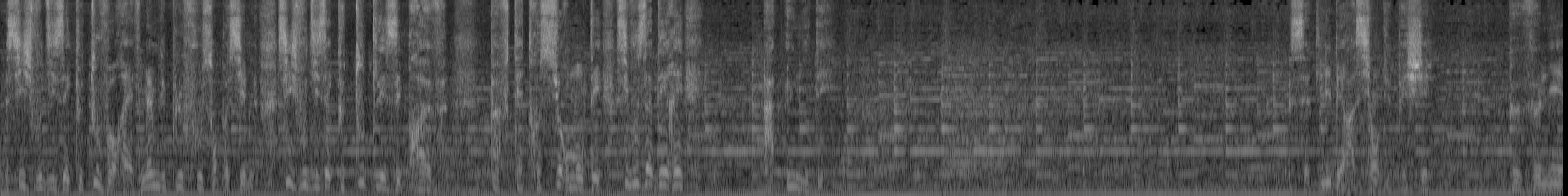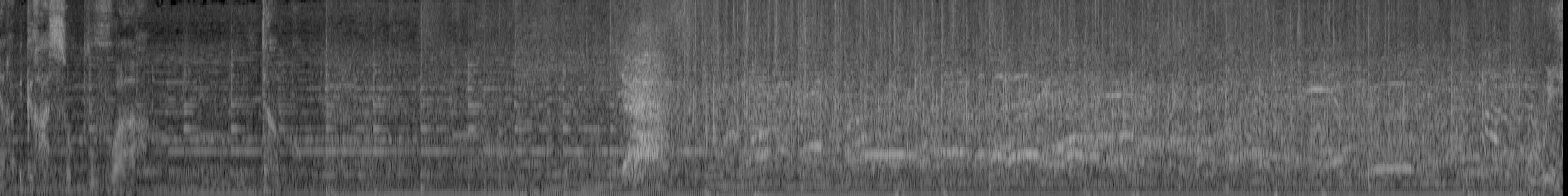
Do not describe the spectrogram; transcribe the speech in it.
si je vous disais que tous vos rêves, même les plus fous, sont possibles, si je vous disais que toutes les épreuves peuvent être surmontées, si vous adhérez à une idée, cette libération du péché peut venir grâce au pouvoir d'un mot. Oui,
